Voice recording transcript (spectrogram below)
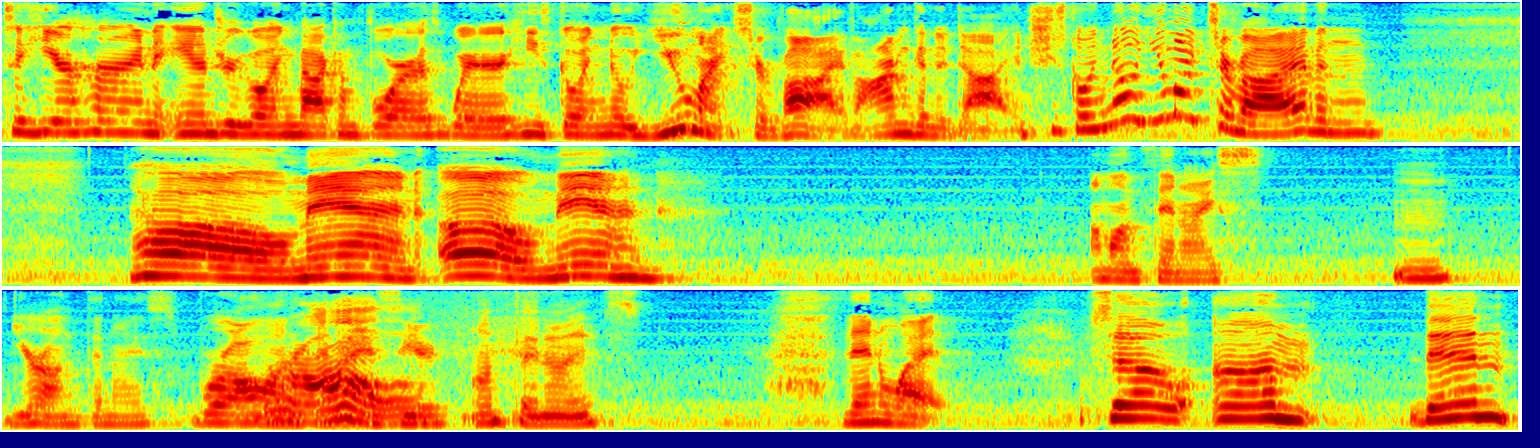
to hear her and Andrew going back and forth where he's going, No, you might survive, I'm gonna die. And she's going, No, you might survive, and oh man, oh man. I'm on thin ice. You're on thin ice. We're all We're on thin all ice here. on thin ice. Then what? So, um, then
